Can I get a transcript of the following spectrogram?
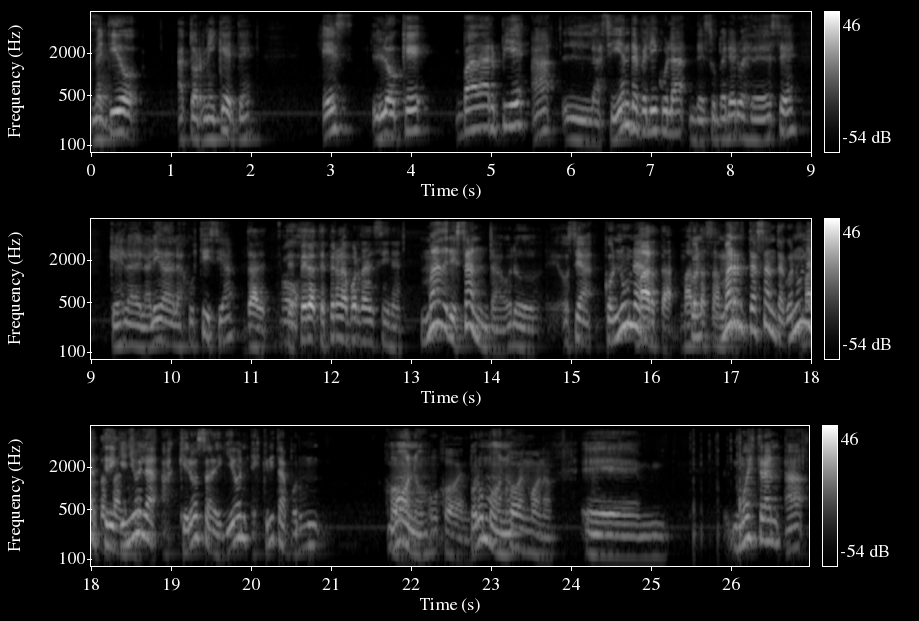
Metido a torniquete, es lo que va a dar pie a la siguiente película de superhéroes de DC, que es la de la Liga de la Justicia. Dale, te, Oh. espero, te espero en la puerta del cine. Madre Santa, boludo. O sea, con una... Marta, Marta con- Santa. Marta Santa, con una Marta triquiñuela asquerosa de guion escrita por un Joven, mono. Un joven. Por un mono. Un joven mono. eh, muestran a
